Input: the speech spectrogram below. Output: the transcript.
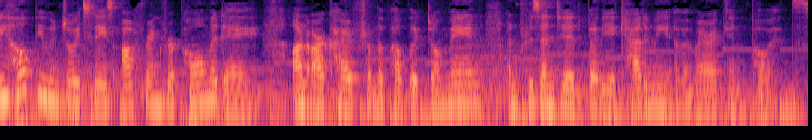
We hope you enjoyed today's offering for Poem a Day, unarchived from the public domain and presented by the Academy of American Poets.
